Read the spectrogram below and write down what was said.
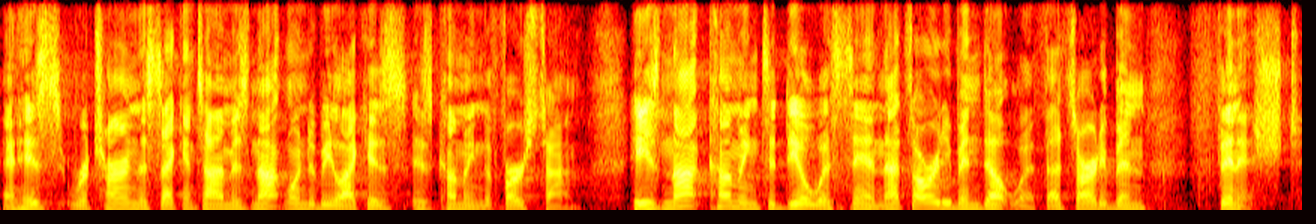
and his return the second time is not going to be like his, his coming the first time. He's not coming to deal with sin. That's already been dealt with, that's already been finished.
